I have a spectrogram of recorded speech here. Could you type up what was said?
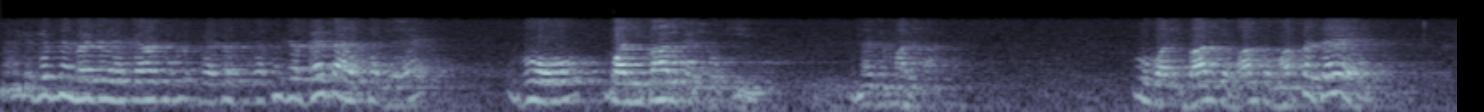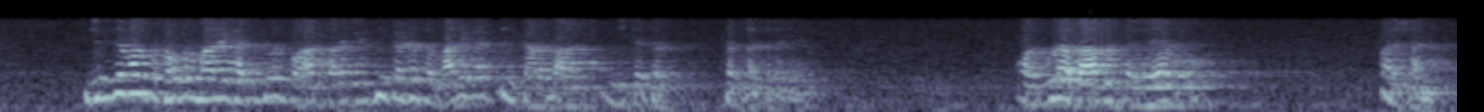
میں نے کہا کتنے بیٹھے ہیں کیا بیٹا اس کا جو ہے وہ والی بال کا شوقین میں نے ماشا وہ والی بال کے بال کو مارتا جائے۔ جس بال کو ٹھوکر مارے گا جس کو ہاتھ مارے گا، اتنی کٹر پر مارے گا، اتنی کاروبار نیچے تک چلتا چلے گا۔ اور برا باپ اس کا جو ہے، وہ پریشانی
